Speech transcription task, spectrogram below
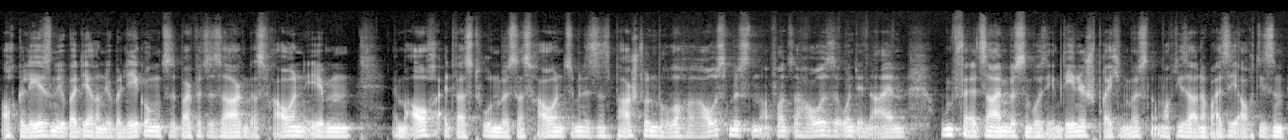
auch gelesen über deren Überlegungen, zum Beispiel zu sagen, dass Frauen eben auch etwas tun müssen, dass Frauen zumindest ein paar Stunden pro Woche raus müssen von zu Hause und in einem Umfeld sein müssen, wo sie eben Dänisch sprechen müssen, um auf diese Art und Weise auch diesen,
